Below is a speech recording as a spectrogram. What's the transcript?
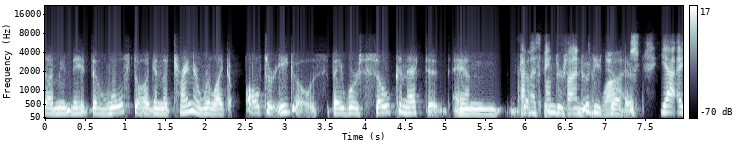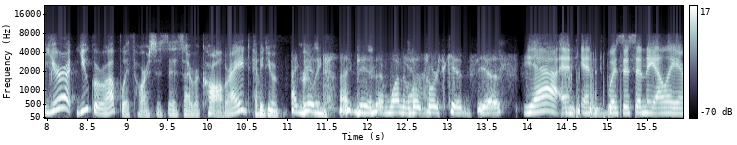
I mean, the, the wolf dog and the trainer were like alter egos. They were so connected and That just must be understood fun to each watch. other. Yeah, uh, you're you grew up with horses, as I recall, right? I mean, you were I early. did. I did. Mhm. I'm one of Yeah. those horse kids, yes. Yeah, and and was this in the LA area?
